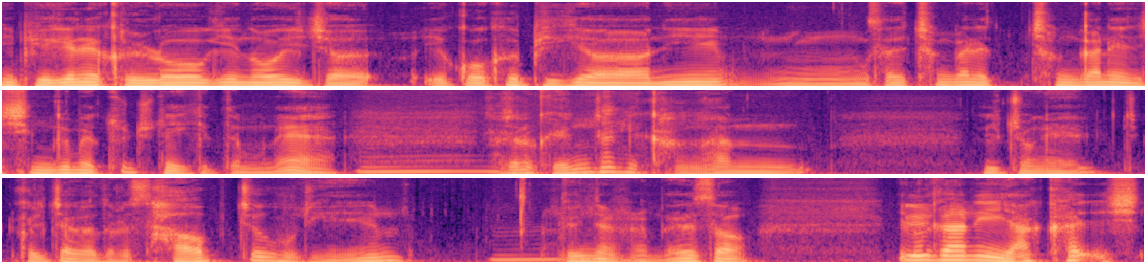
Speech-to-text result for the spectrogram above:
이 비견의 글록이 놓이져 있고 그 비견이 음, 사실 천간에 천간엔 신금에 투주돼 있기 때문에 음. 사실은 굉장히 강한 일종의 글자가 들어 사업적 운이 굉장히 강합니다. 그래서 일간이 약하 시-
